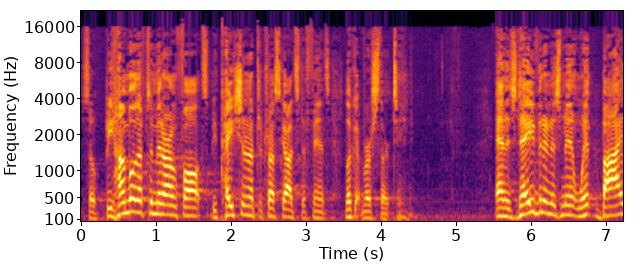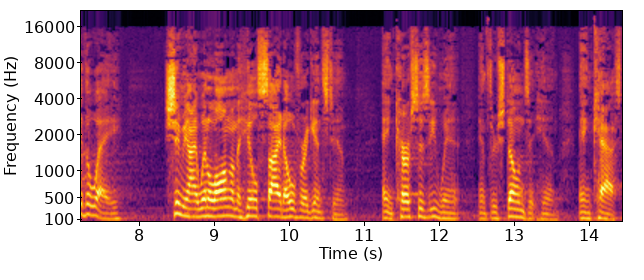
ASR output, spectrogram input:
So be humble enough to admit our own faults. Be patient enough to trust God's defense. Look at verse 13. And as David and his men went by the way, Shimei went along on the hillside over against him and cursed as he went and threw stones at him and cast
